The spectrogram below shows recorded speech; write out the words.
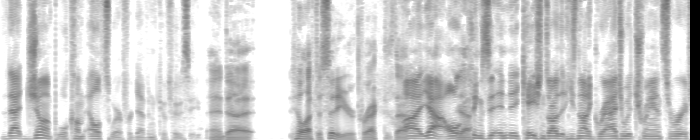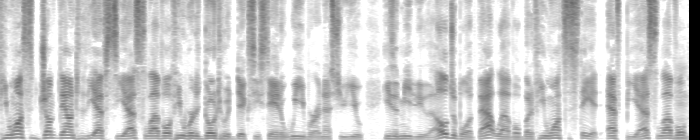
that jump will come elsewhere for Devin Kaufusi. And uh, he'll have to sit year, correct? Is that? Uh, yeah, all yeah. things indications are that he's not a graduate transfer. If he wants to jump down to the FCS level, if he were to go to a Dixie State, a Weber, an SUU, he's immediately eligible at that level. But if he wants to stay at FBS level, mm.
